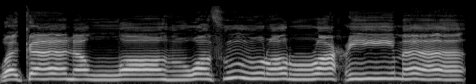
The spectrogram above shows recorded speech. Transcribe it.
وكان الله غفورا رحيما.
